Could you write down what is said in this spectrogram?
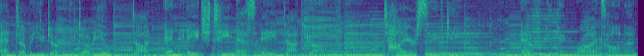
at www.nhtsa.gov. Tire safety. Everything rides on it.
